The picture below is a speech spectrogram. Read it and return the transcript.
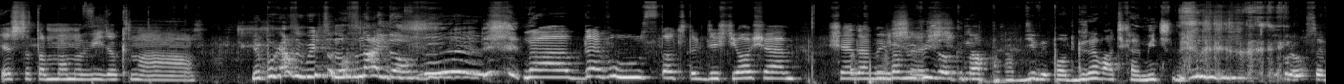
jeszcze tam mamy widok na... Nie pokazuj, bo jeszcze nas znajdą. Na DW 148, 7 Tutaj i mamy 6. widok na prawdziwy podgrzewacz chemiczny. Proszę.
